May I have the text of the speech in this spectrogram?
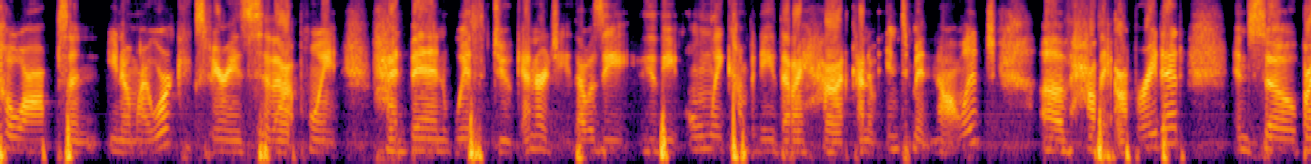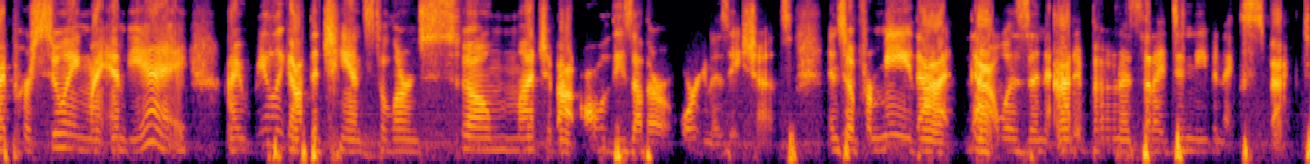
co-ops and you know my work experience to that point had been with Duke Energy. That was the the only company that I had kind of intimate knowledge of how they operated. And so by pursuing my MBA, I really got the chance to learn so much about all of these other organizations. And so for me, that that was an added bonus that I didn't even expect.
